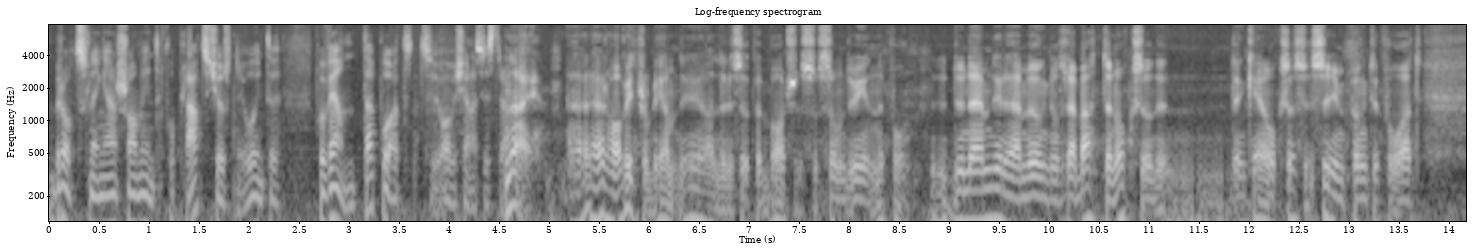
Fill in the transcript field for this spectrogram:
brottslingar som inte får plats just nu och inte får vänta på att avtjäna sitt straff. Nej, här, här har vi ett problem. Det är alldeles uppenbart som du är inne på. Du, du nämnde ju det här med ungdomsrabatten också. Den, den kan jag också ha synpunkter på att Eh,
